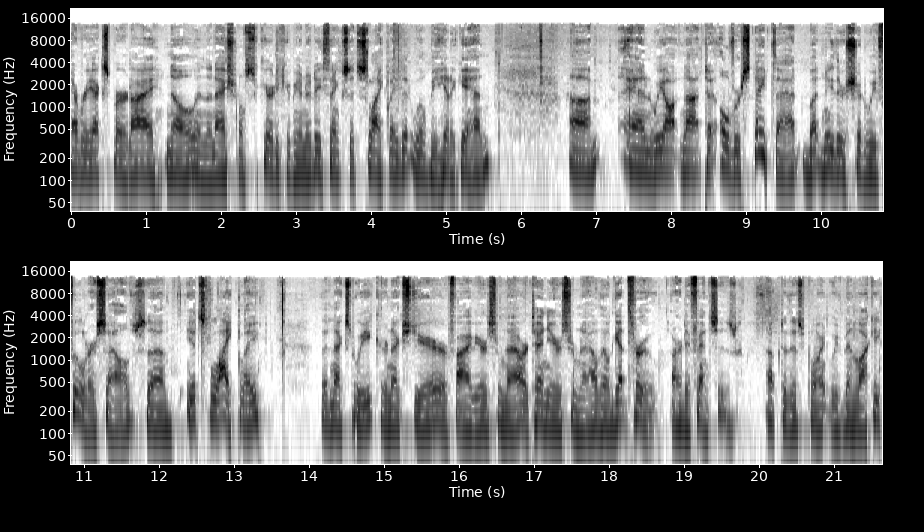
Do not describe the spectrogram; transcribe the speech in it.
Every expert I know in the national security community thinks it's likely that we'll be hit again. Um, and we ought not to overstate that, but neither should we fool ourselves. Uh, it's likely that next week or next year or five years from now or ten years from now, they'll get through our defenses. Up to this point, we've been lucky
